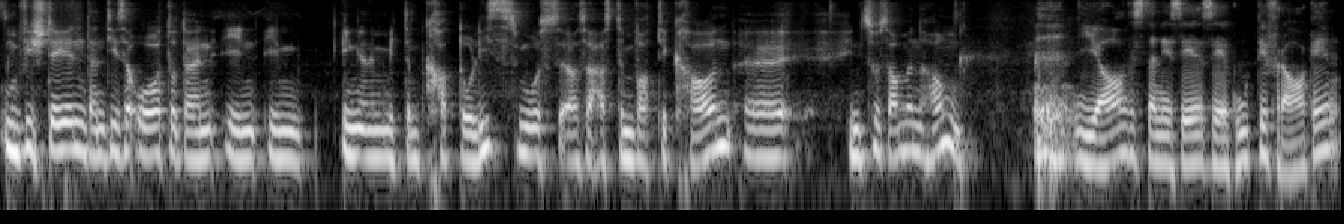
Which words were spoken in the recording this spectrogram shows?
Und wie stehen dann diese Orte dann in, in, in, mit dem Katholismus, also aus dem Vatikan, äh, in Zusammenhang? Ja, das ist eine sehr, sehr gute Frage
